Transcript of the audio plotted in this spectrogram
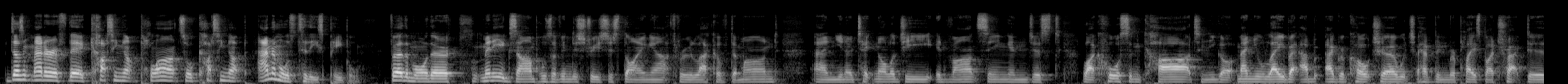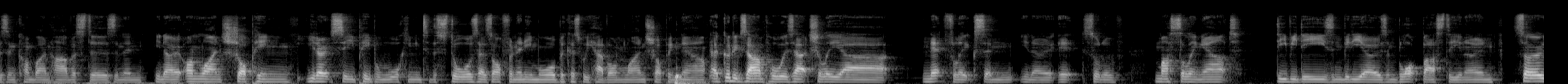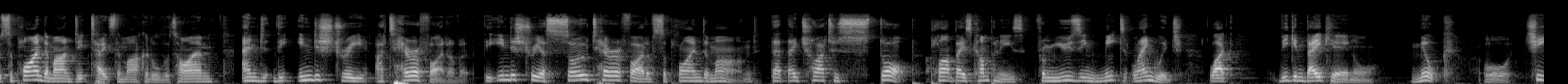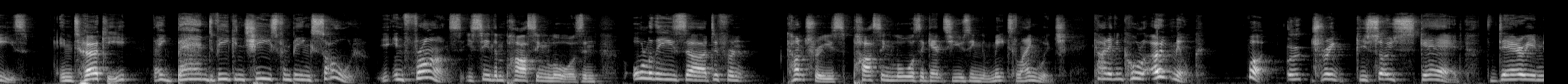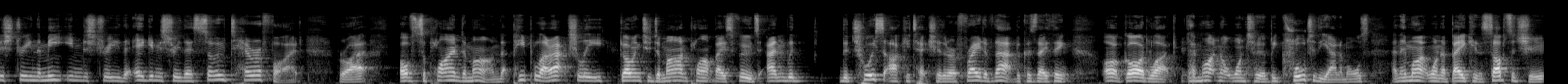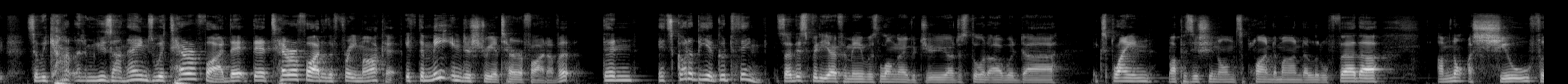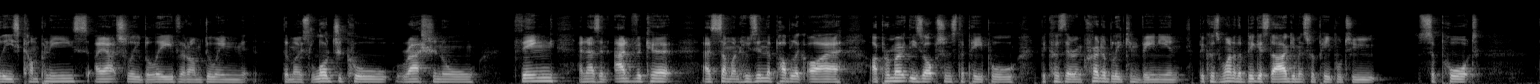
It doesn't matter if they're cutting up plants or cutting up animals to these people. Furthermore, there are many examples of industries just dying out through lack of demand and, you know, technology advancing and just like horse and cart and you got manual labor ab- agriculture, which have been replaced by tractors and combine harvesters. And then, you know, online shopping. You don't see people walking into the stores as often anymore because we have online shopping now. A good example is actually uh, Netflix and, you know, it sort of muscling out DVDs and videos and Blockbuster, you know. And so supply and demand dictates the market all the time, and the industry are terrified of it. The industry are so terrified of supply and demand that they try to stop plant-based companies from using meat language like vegan bacon or milk or cheese. In Turkey, they banned vegan cheese from being sold. In France, you see them passing laws, and all of these uh, different countries passing laws against using meat language. Can't even call it oat milk. What? Oat drink. You're so scared. The dairy industry and the meat industry, the egg industry, they're so terrified, right, of supply and demand that people are actually going to demand plant based foods. And with the choice architecture, they're afraid of that because they think, oh God, like they might not want to be cruel to the animals and they might want a bacon substitute, so we can't let them use our names. We're terrified. They're, they're terrified of the free market. If the meat industry are terrified of it, then it's got to be a good thing. So this video for me was long overdue. I just thought I would uh, explain my position on supply and demand a little further. I'm not a shill for these companies. I actually believe that I'm doing the most logical, rational thing. And as an advocate, as someone who's in the public eye, I promote these options to people because they're incredibly convenient. Because one of the biggest arguments for people to support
